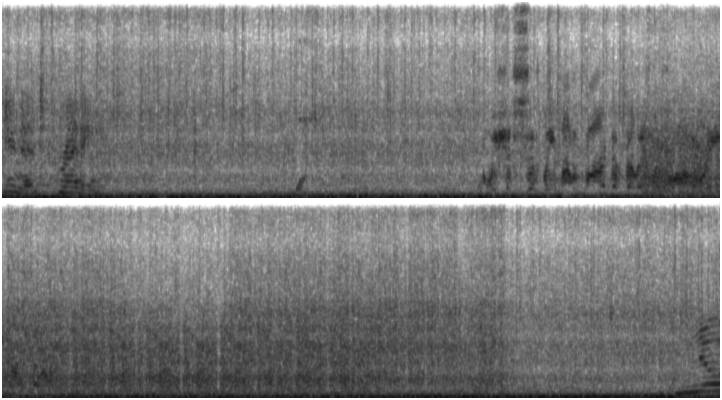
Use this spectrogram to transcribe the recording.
Unit ready. We should simply bombard the village with long-range artillery. No!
